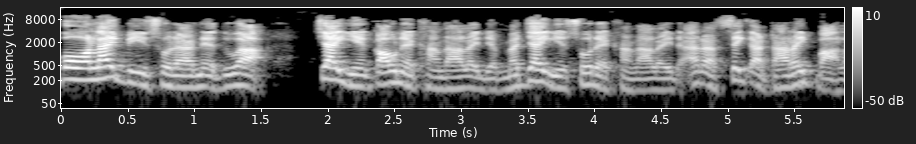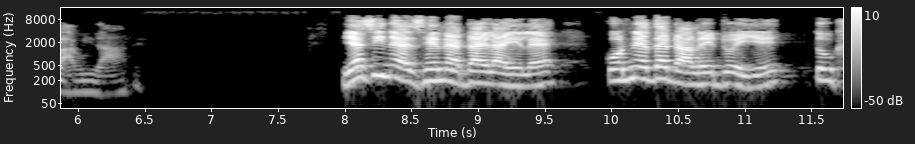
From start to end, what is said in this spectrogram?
ပေါ်လိုက်ပြီဆိုတာနဲ့ तू ကကြိုက်ရင်ကောင်းတယ်ခံစားလိုက်တယ်မကြိုက်ရင်ဆိုးတယ်ခံစားလိုက်တယ်အဲ့ဒါစိတ်ကဒါရိုက်ပါလာပြီသားမျက်စိနဲ့အဆင်းနဲ့တိုက်လိုက်ရင်လေကိုနှစ်သက်တာလေးတွေ့ရင်ဒုက္ခ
